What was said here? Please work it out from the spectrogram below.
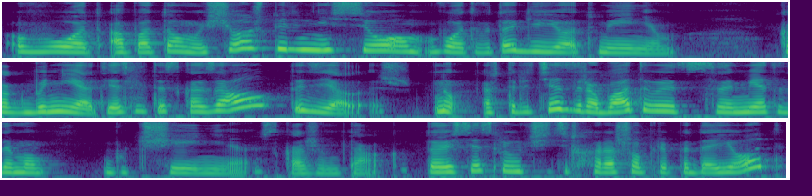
вот, а потом еще ж перенесем, вот, в итоге ее отменим. Как бы нет, если ты сказал, ты делаешь. Ну, авторитет зарабатывается методом обучения, скажем так. То есть, если учитель хорошо преподает,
